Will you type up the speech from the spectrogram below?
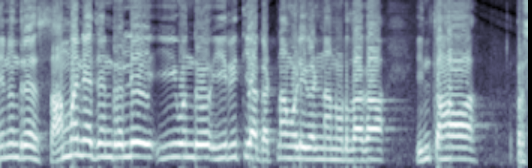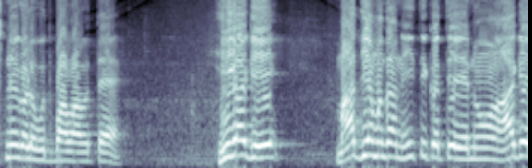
ಏನಂದ್ರೆ ಸಾಮಾನ್ಯ ಜನರಲ್ಲಿ ಈ ಒಂದು, ಈ ರೀತಿಯ ಘಟನಾವಳಿಗಳನ್ನ ನೋಡಿದಾಗ ಇಂತಹ ಪ್ರಶ್ನೆಗಳು ಉದ್ಭವ ಆಗುತ್ತೆ. ಹೀಗಾಗಿ ಮಾಧ್ಯಮದ ನೈತಿಕತೆ ಏನು, ಹಾಗೆ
